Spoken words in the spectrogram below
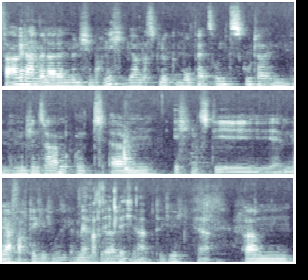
Fahrräder haben wir leider in München noch nicht. Wir haben das Glück, Mopeds und Scooter in, in, in München zu haben. Und ähm, ich nutze die mehrfach täglich, muss ich ganz mehrfach ehrlich täglich, sagen. Ja. Täglich. Ja. Ähm,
